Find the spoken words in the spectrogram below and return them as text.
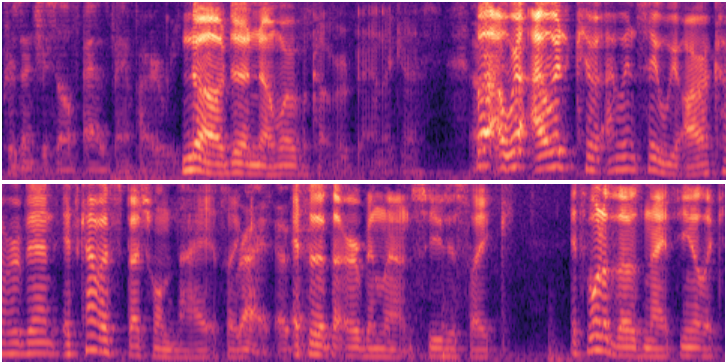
present yourself as Vampire Week? No, dude, no, more of a cover band, I guess. But Okay. we're, I would, I wouldn't say we are a cover band. It's kind of a special night. It's like Right, okay. it's at the Urban Lounge, so you just like it's one of those nights. You know, like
